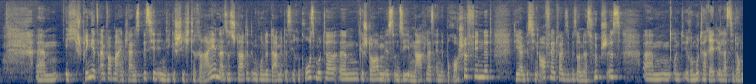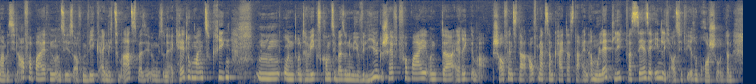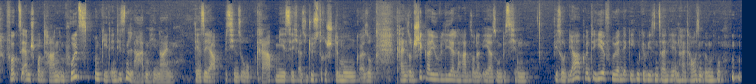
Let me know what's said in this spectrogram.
Ähm, ich springe jetzt einfach mal ein kleines bisschen in die Geschichte rein. Also es startet im Grunde damit, dass ihre Großmutter ähm, gestorben ist und sie im Nachlass eine Brosche findet, die ein bisschen auffällt, weil sie besonders hübsch ist. Ähm, und ihre Mutter rät ihr, lasst sie doch mal ein bisschen aufarbeiten. Und sie ist auf dem Weg eigentlich zum Arzt, weil sie irgendwie so eine Erkältung meint zu kriegen. Mm, und unterwegs kommt sie bei so einem einem Juweliergeschäft vorbei und da erregt im Schaufenster Aufmerksamkeit, dass da ein Amulett liegt, was sehr, sehr ähnlich aussieht wie ihre Brosche. Und dann folgt sie einem spontanen Impuls und geht in diesen Laden hinein. Der sehr ein bisschen so grabmäßig, also düstere Stimmung, also kein so ein schicker Juwelierladen, sondern eher so ein bisschen wie so ein, ja, könnte hier früher in der Gegend gewesen sein, hier in Heidhausen irgendwo.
